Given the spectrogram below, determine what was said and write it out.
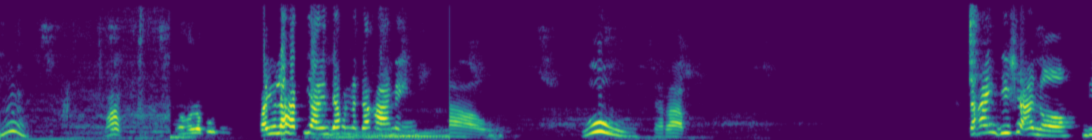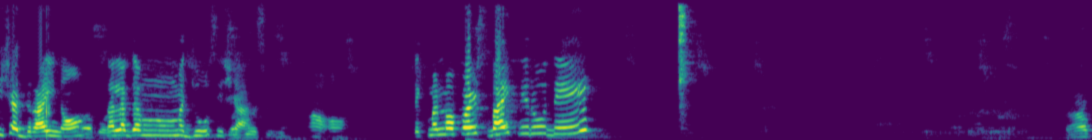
Hmm. Wow. Kayo lahat yan, hindi ako nagkakanin. Wow. Woo! Sarap. Tsaka hindi siya ano, hindi siya dry, no? Opo. Talagang ma-juicy siya. Mojo's. Oo. Tikman mo first bite ni Rudy. Sarap.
